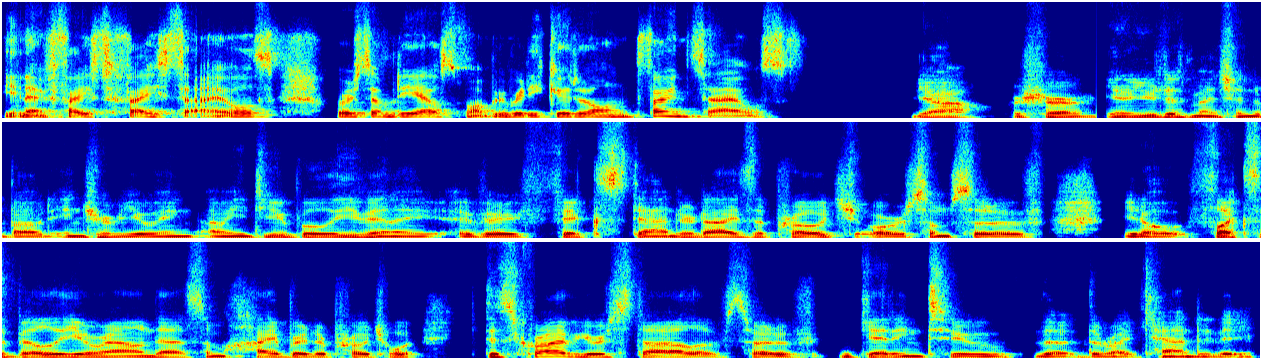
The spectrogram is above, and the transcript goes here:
you know face-to-face sales whereas somebody else might be really good on phone sales yeah, for sure. You know, you just mentioned about interviewing. I mean, do you believe in a, a very fixed, standardized approach or some sort of, you know, flexibility around that, some hybrid approach? What describe your style of sort of getting to the the right candidate?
